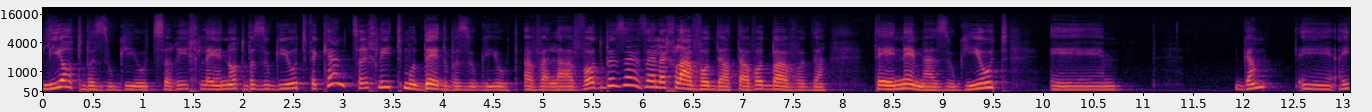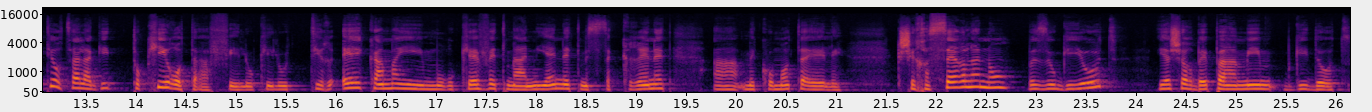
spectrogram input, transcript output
להיות בזוגיות. צריך ליהנות בזוגיות, וכן, צריך להתמודד בזוגיות. אבל לעבוד בזה, זה לך לעבודה, תעבוד בעבודה. תהנה מהזוגיות. אה, גם הייתי רוצה להגיד, תוקיר אותה אפילו, כאילו, תראה כמה היא מורכבת, מעניינת, מסקרנת, המקומות האלה. כשחסר לנו בזוגיות, יש הרבה פעמים בגידות.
